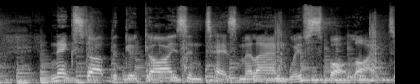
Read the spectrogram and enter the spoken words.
Next up, the good guys and Tez Milan with Spotlight.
